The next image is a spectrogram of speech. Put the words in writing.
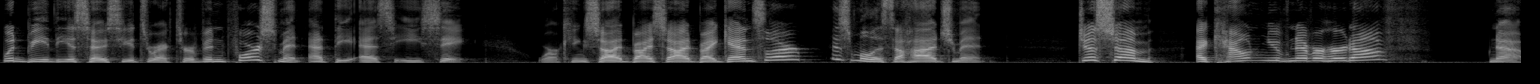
would be the associate director of enforcement at the SEC. Working side by side by Gensler is Melissa Hodgman. Just some accountant you've never heard of? No.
